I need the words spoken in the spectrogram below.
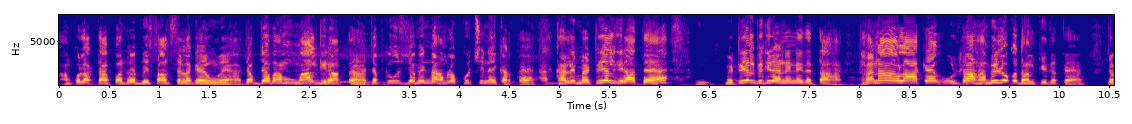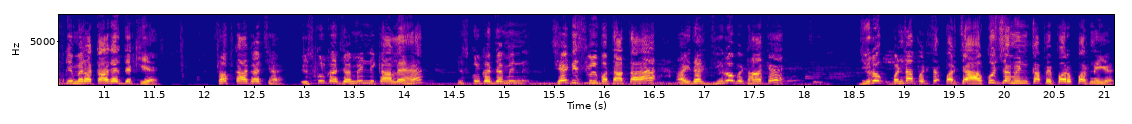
हमको लगता है पंद्रह बीस साल से लगे हुए हैं जब जब हम माल गिराते हैं जबकि उस ज़मीन में हम लोग कुछ नहीं करते हैं खाली मटेरियल गिराते हैं मटेरियल भी गिराने नहीं देता है थाना वाला के उल्टा हम ही लोग को धमकी देते हैं जबकि मेरा कागज़ देखिए सब कागज़ है स्कूल का ज़मीन निकाले हैं स्कूल का ज़मीन छः डिसमिल बताता है इधर ज़ीरो बैठा के ज़ीरो बंडा पर्चा है कुछ ज़मीन का पेपर ऊपर नहीं है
